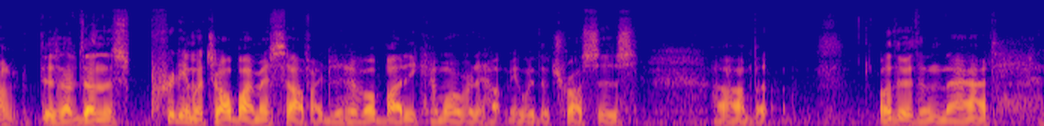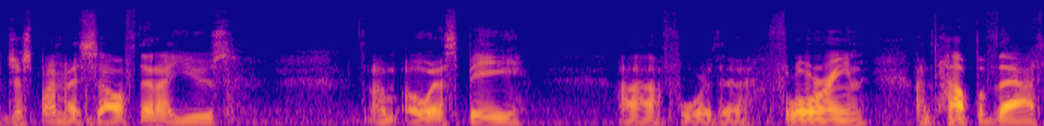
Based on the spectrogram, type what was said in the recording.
I've done this pretty much all by myself. I did have a buddy come over to help me with the trusses, uh, but other than that, just by myself. Then I used um, OSB uh, for the flooring. On top of that,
